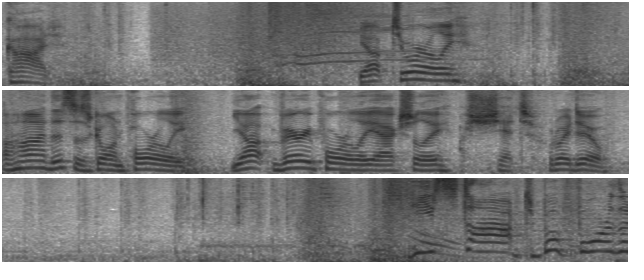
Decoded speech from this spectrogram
God. Yup, too early. Uh-huh, this is going poorly. Yup, very poorly, actually. Oh, shit, what do I do? He stopped before the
